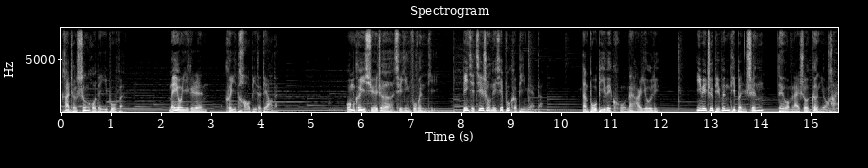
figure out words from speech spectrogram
看成生活的一部分，没有一个人可以逃避得掉的。我们可以学着去应付问题，并且接受那些不可避免的，但不必为苦难而忧虑，因为这比问题本身对我们来说更有害。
